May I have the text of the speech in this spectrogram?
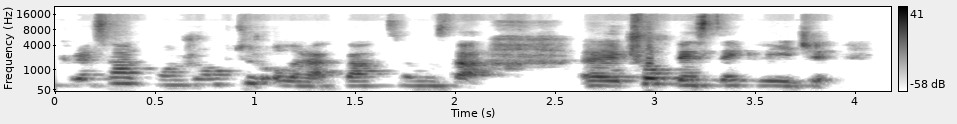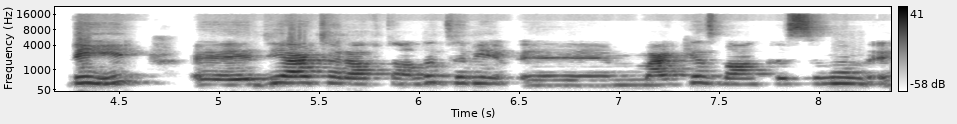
küresel konjonktür olarak baktığımızda e, çok destekleyici değil. E, diğer taraftan da tabii e, Merkez Bankası'nın e,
